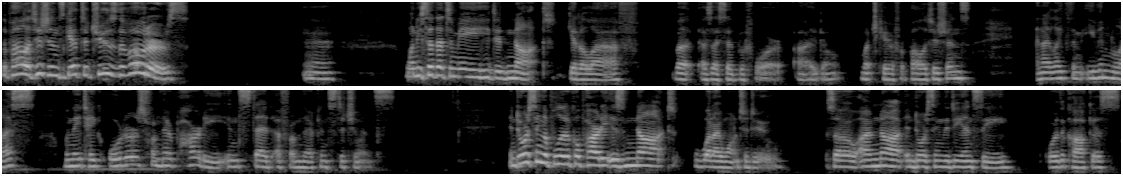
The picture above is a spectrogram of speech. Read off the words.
the politicians get to choose the voters. Eh. When he said that to me, he did not get a laugh. But as I said before, I don't much care for politicians. And I like them even less when they take orders from their party instead of from their constituents. Endorsing a political party is not what I want to do. So I'm not endorsing the DNC or the caucus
